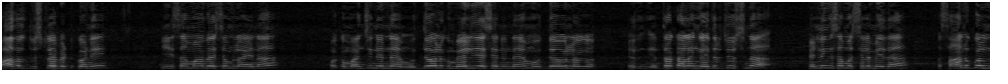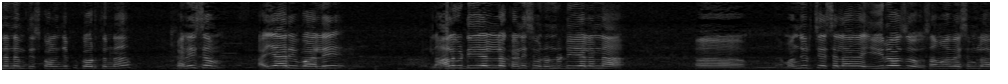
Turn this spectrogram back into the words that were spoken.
బాధలు దృష్టిలో పెట్టుకొని ఈ సమావేశంలో అయినా ఒక మంచి నిర్ణయం ఉద్యోగులకు మేలు చేసే నిర్ణయం ఉద్యోగులకు ఎంతో కాలంగా ఎదురు చూసిన పెండింగ్ సమస్యల మీద సానుకూల నిర్ణయం తీసుకోవాలని చెప్పి కోరుతున్నా. కనీసం ఐఆర్ ఇవ్వాలి. నాలుగు డిఏల్లో కనీసం రెండు డిఏలన్నా మంజూరు చేసేలాగా ఈరోజు సమావేశంలో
